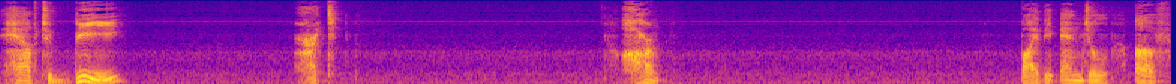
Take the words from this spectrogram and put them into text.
have to be hurted, harmed by the angel of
